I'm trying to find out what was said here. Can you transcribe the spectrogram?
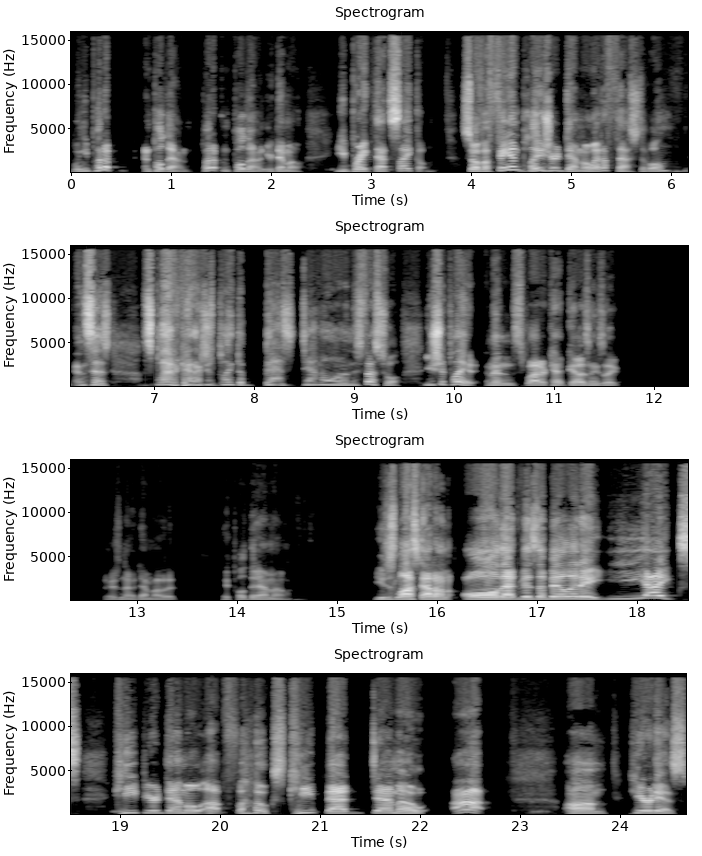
when you put up and pull down, put up and pull down your demo, you break that cycle. So if a fan plays your demo at a festival and says, Splattercat, I just played the best demo on this festival. You should play it. And then Splattercat goes and he's like, There's no demo. They pulled the demo. You just lost out on all that visibility. Yikes. Keep your demo up, folks. Keep that demo up. Um, here it is.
